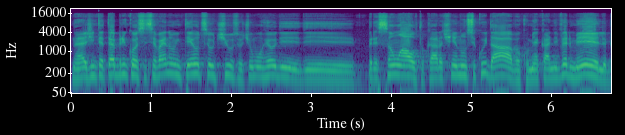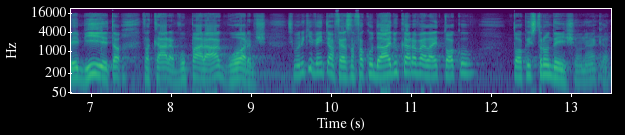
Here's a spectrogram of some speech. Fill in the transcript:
Né? A gente até brincou assim, você vai no enterro do seu tio, seu tio morreu de, de pressão alta, o cara tinha, não se cuidava, comia carne vermelha, bebia e tal. Fala, cara, vou parar agora, bicho. Semana que vem tem uma festa na faculdade, o cara vai lá e toca o, toca Strondation, né, cara?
